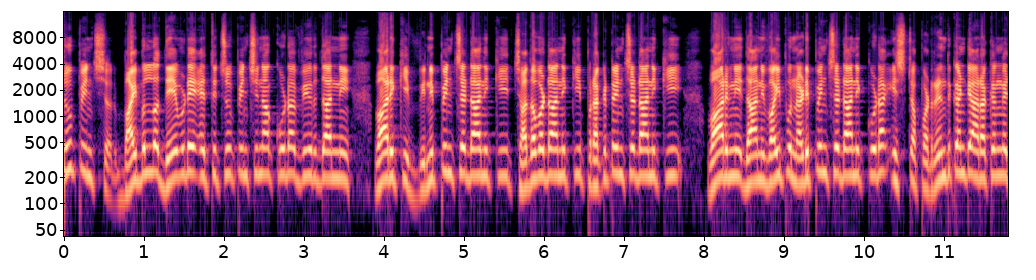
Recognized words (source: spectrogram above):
చూపించరు. బైబిల్లో దేవుడే ఎత్తి చూపించినా కూడా వీరు దాన్ని వారికి వినిపించడానికి చదవడానికి ప్రకటించడానికి వారిని దాని వైపు నడిపించడానికి కూడా ఇష్టపడరు. ఎందుకంటే ఆ రకంగా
